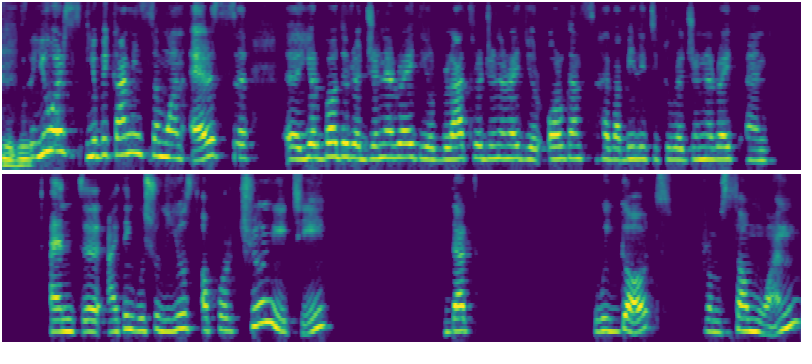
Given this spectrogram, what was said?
mm-hmm. so you are you becoming someone else uh, uh, your body regenerate your blood regenerate your organs have ability to regenerate and and uh, i think we should use opportunity that we got from someone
